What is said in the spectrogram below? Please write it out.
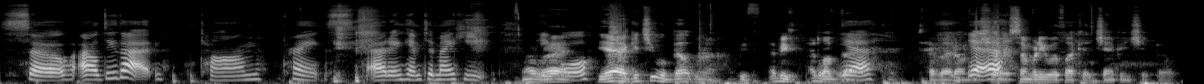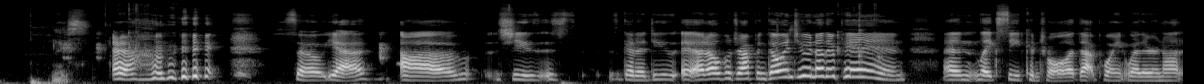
so I'll do that. Tom pranks, adding him to my heat. All People. right, yeah, get you a belt run. That'd be, that'd be I'd love that. Yeah. To have that on Yeah. the show. Somebody with like a championship belt. Nice. Um, so yeah, um, she's is, is gonna do an elbow drop and go into another pin and like cede control at that point, whether or not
